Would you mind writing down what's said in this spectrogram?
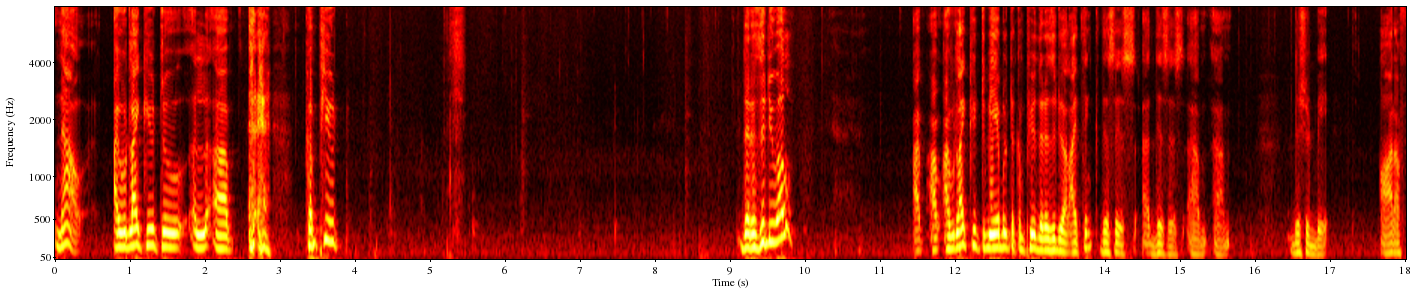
now I would like you to uh, compute the residual. I, I, would like you to be able to compute the residual. I think this is uh, this is um, um, this should be R of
